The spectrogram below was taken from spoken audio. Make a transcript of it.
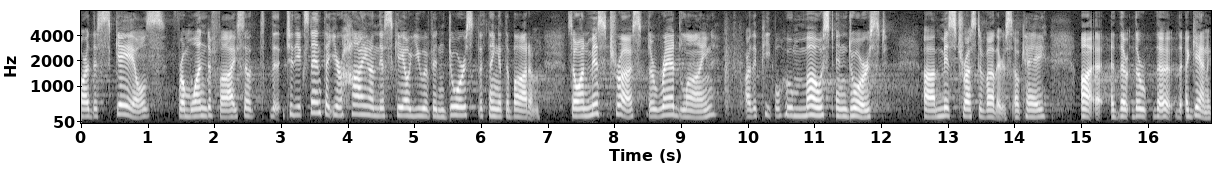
are the scales from one to five. So to the extent that you're high on this scale, you have endorsed the thing at the bottom. So on mistrust, the red line are the people who most endorsed uh, mistrust of others, okay? Uh, the, the, the, again,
